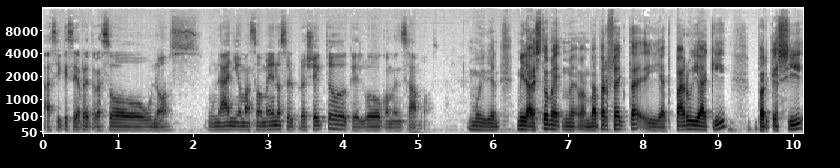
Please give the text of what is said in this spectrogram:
así que se retrasó unos un año más o menos el proyecto que luego comenzamos. Muy bien. Mira, esto me, va perfecte i et paro ja aquí perquè sí,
